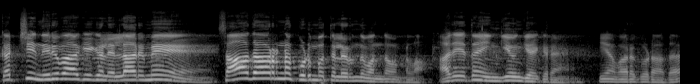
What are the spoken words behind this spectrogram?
கட்சி நிர்வாகிகள் எல்லாருமே சாதாரண குடும்பத்திலிருந்து வந்தவங்களாம். அதே தான் இங்கேயும் கேட்குறேன் ஏன் வரக்கூடாதா?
